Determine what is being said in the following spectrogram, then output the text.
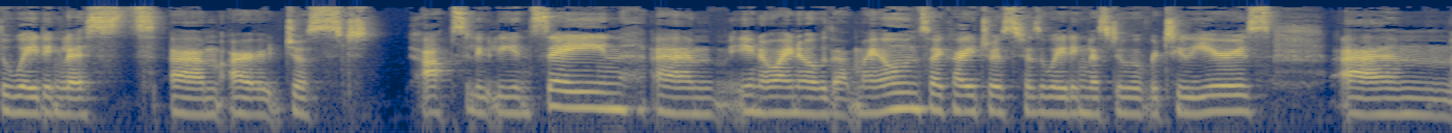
the waiting lists um, are just absolutely insane. Um, you know, I know that my own psychiatrist has a waiting list of over two years. Um,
